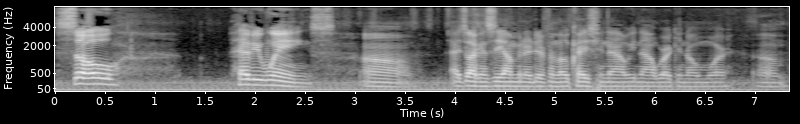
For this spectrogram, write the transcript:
So, heavy wings. Um, as y'all can see, I'm in a different location now. We not working no more. Um,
